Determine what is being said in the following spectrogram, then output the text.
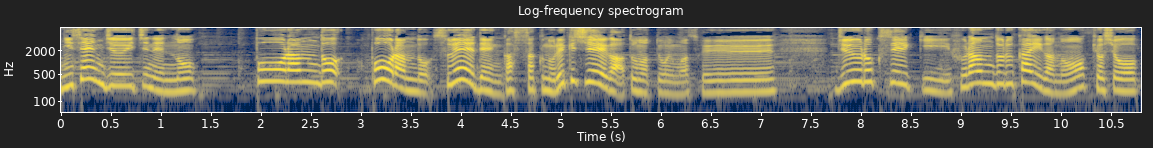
2011年のポーランド、ポーランド、スウェーデン合作の歴史映画となっております。へー。16世紀フランドル絵画の巨匠、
